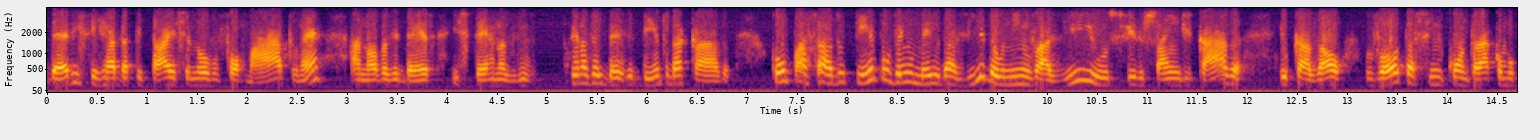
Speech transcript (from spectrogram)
devem se readaptar a esse novo formato, né? A novas ideias externas, apenas a ideia de dentro da casa. Com o passar do tempo vem o meio da vida, o ninho vazio, os filhos saem de casa e o casal volta a se encontrar como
